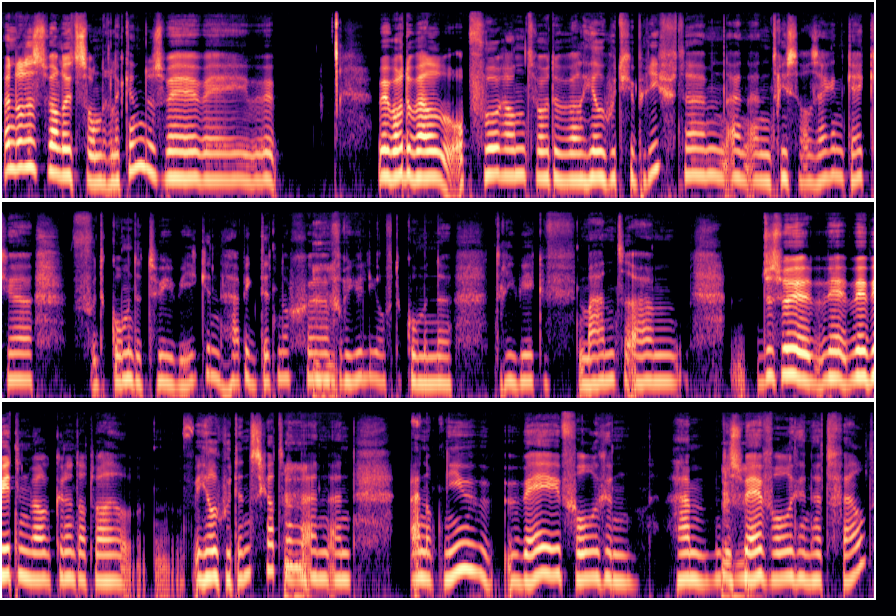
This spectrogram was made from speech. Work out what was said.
En dat is wel uitzonderlijk. Hè? Dus wij, wij, wij, wij, worden wel op voorhand worden we wel heel goed gebriefd. Um, en, en Dries zal zeggen, kijk, uh, voor de komende twee weken heb ik dit nog uh, mm-hmm. voor jullie. Of de komende drie weken, maand. Um, dus we, wij, wij weten wel, we kunnen dat wel heel goed inschatten. Mm-hmm. en, en, en opnieuw, wij volgen hem. Dus mm-hmm. wij volgen het veld.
